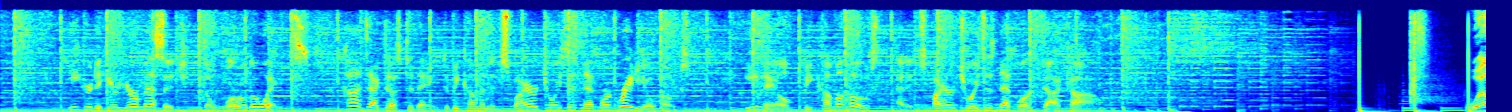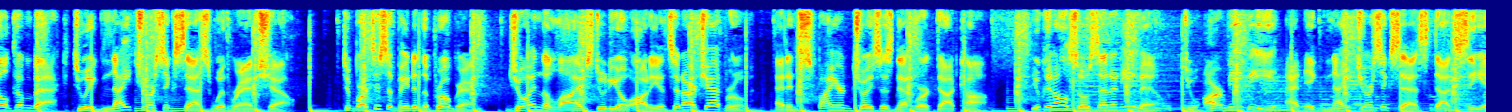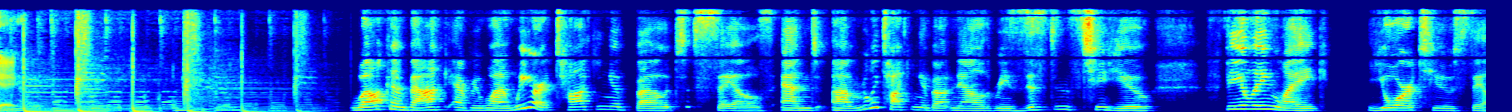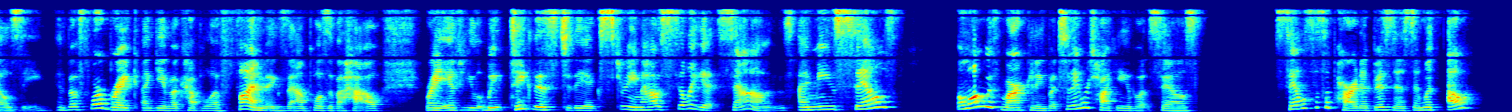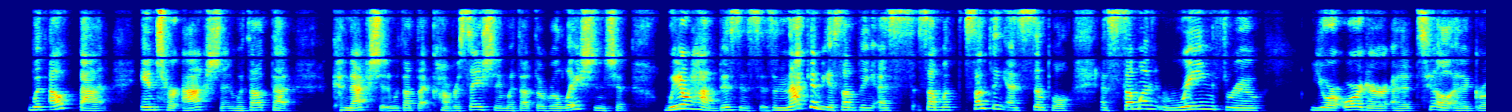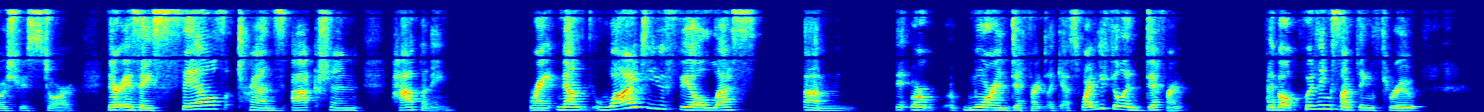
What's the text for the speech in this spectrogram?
Eager to hear your message, the world awaits. Contact us today to become an Inspired Choices Network radio host. Email become a host at inspiredchoicesnetwork.com. Welcome back to Ignite Your Success with Ranchelle. To participate in the program, join the live studio audience in our chat room at inspiredchoicesnetwork.com. You can also send an email to rvb at igniteyoursuccess.ca. Welcome back, everyone. We are talking about sales and um, really talking about now the resistance to you feeling like you're too salesy. And before break, I gave a couple of fun examples of how, right, if you we take this to the extreme, how silly it sounds. I mean, sales, along with marketing, but today we're talking about sales. Sales is a part of business, and without without that interaction, without that connection, without that conversation, without the relationship, we don't have businesses. And that can be something as someone something as simple as someone ringing through your order at a till at a grocery store. There is a sales transaction happening. Right now, why do you feel less um, or more indifferent? I guess why do you feel indifferent about putting something through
